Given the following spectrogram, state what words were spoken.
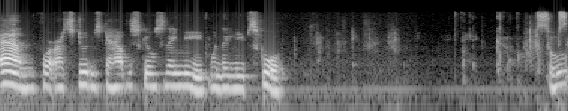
and for our students to have the skills they need when they leave school. Oops.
